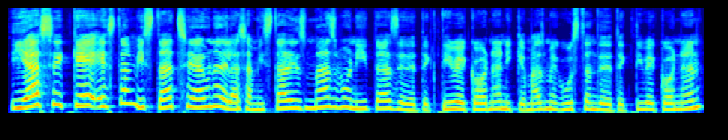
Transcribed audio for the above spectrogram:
y hace que esta amistad sea una de las amistades más bonitas de Detective Conan y que más me gustan de Detective Conan.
